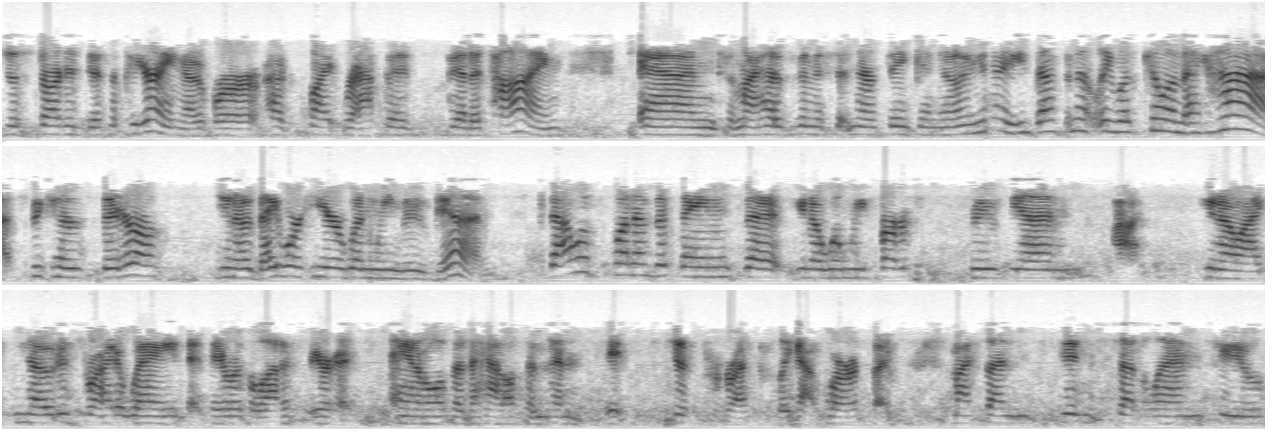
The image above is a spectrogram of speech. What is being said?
just started disappearing over a quite rapid bit of time. And my husband is sitting there thinking, oh yeah, he definitely was killing the cats because they're, you know, they were here when we moved in. That was one of the things that, you know, when we first moved in, I, you know, I noticed right away that there was a lot of spirit animals in the house, and then it just progressively got worse. But my son didn't settle into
